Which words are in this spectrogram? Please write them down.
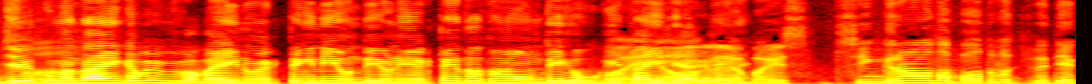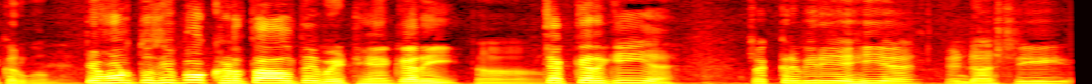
ਜੇ ਕੋਈ ਬੰਦਾ ਆਏਗਾ ਵੀ ਬਾਈ ਨੂੰ ਐਕਟਿੰਗ ਨਹੀਂ ਆਉਂਦੀ ਹੋਣੀ ਐਕਟਿੰਗ ਤਾਂ ਤੁਹਾਨੂੰ ਆਉਂਦੀ ਹੋਊਗੀ ਤਾਂ ਹੀ ਲਿਆ ਅਗਲੇ ਨੇ। ਬਾਈ ਸਿੰਗਰਾਂ ਨਾਲੋਂ ਤਾਂ ਬਹੁਤ ਵਧ- ਵਧੀਆ ਕਰੂੰਗਾ ਮੈਂ ਤੇ ਹੁਣ ਤੁਸੀਂ ਭੁੱਖ ਹੜਤਾਲ ਤੇ ਬੈਠੇ ਆ ਘਰੇ ਹੀ। ਹਾਂ ਚੱਕਰ ਕੀ ਹੈ ਚੱਕਰ ਵੀਰੇ ਇਹੀ ਹੈ ਇੰਡਸਟਰੀ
